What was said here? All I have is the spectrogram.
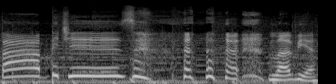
Bye bitches. Love you.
